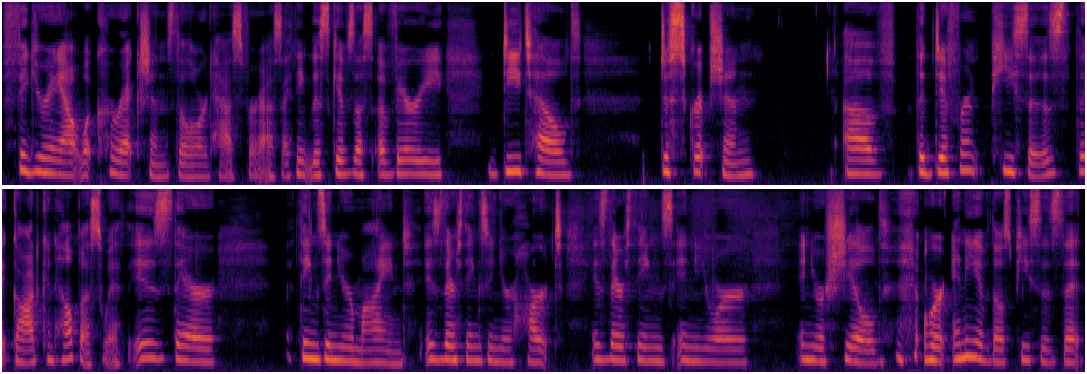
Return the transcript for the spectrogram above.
figuring out what corrections the Lord has for us. I think this gives us a very detailed description of the different pieces that God can help us with. Is there things in your mind? Is there things in your heart? Is there things in your in your shield or any of those pieces that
